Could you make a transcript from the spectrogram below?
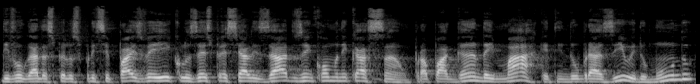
divulgadas pelos principais veículos especializados em comunicação, propaganda e marketing do Brasil e do mundo,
